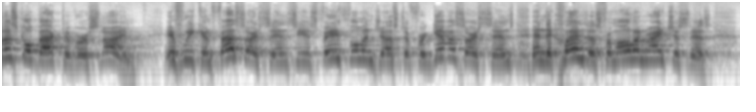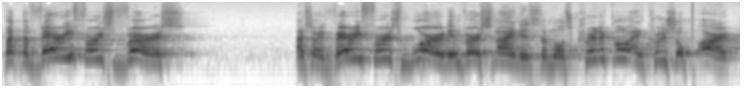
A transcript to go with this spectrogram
let's go back to verse 9. If we confess our sins, he is faithful and just to forgive us our sins and to cleanse us from all unrighteousness. But the very first verse I'm sorry, very first word in verse 9 is the most critical and crucial part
